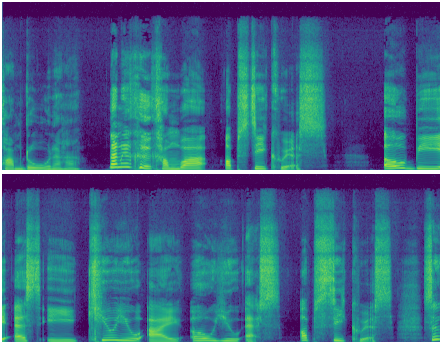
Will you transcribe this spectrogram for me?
ความรู้นะคะ นั่นก็คือคำว่า obsequious o b s e q u i o u s obsequious ซึ่ง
